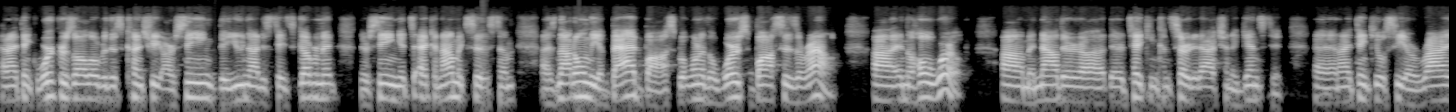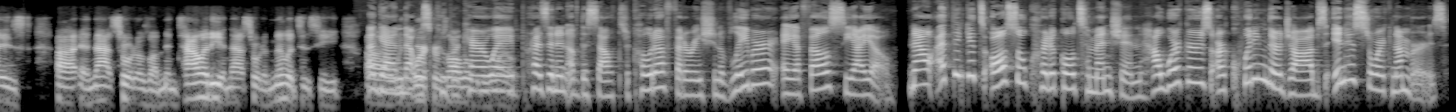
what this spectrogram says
And I think workers all over this country are seeing the United States government. They're seeing its economic system as not only a bad boss, but one of the worst bosses around uh, in the whole world um, and now they're uh, they're taking concerted action against it. And I think you'll see a rise uh, in that sort of a mentality and that sort of militancy. Uh, Again, that was Cooper Caraway, president of the South Dakota Federation of Labor, AFL CIO. Now, I think it's also critical to mention how workers are quitting their jobs in historic numbers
